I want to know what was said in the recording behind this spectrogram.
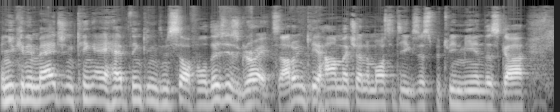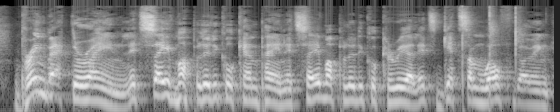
And you can imagine King Ahab thinking to himself, well, this is great. I don't care how much animosity exists between me and this guy. Bring back the rain. Let's save my political campaign. Let's save my political career. Let's get some wealth going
